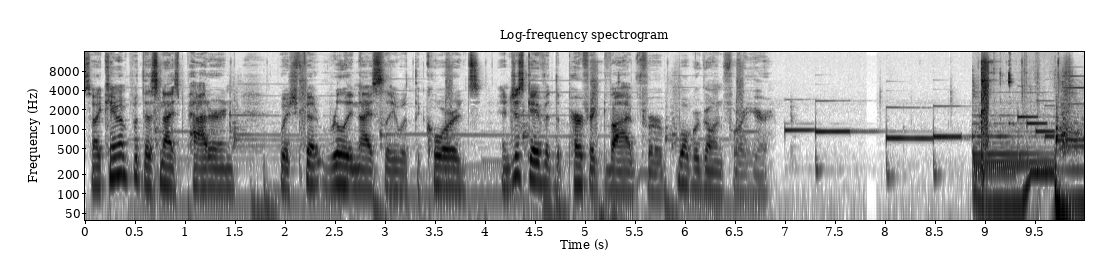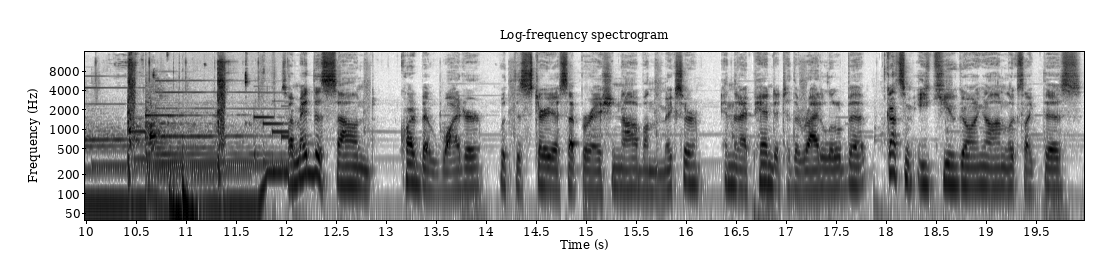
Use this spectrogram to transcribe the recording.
So I came up with this nice pattern which fit really nicely with the chords and just gave it the perfect vibe for what we're going for here. So I made this sound quite a bit wider with the stereo separation knob on the mixer and then I panned it to the right a little bit. Got some EQ going on, looks like this.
